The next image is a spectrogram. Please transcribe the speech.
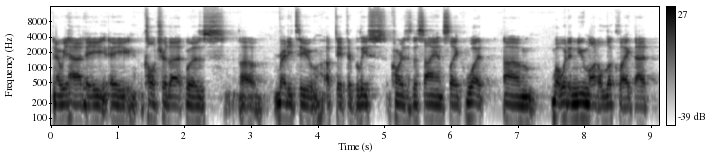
you know we had a, a culture that was uh, ready to update their beliefs according to the science, like what um, what would a new model look like that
